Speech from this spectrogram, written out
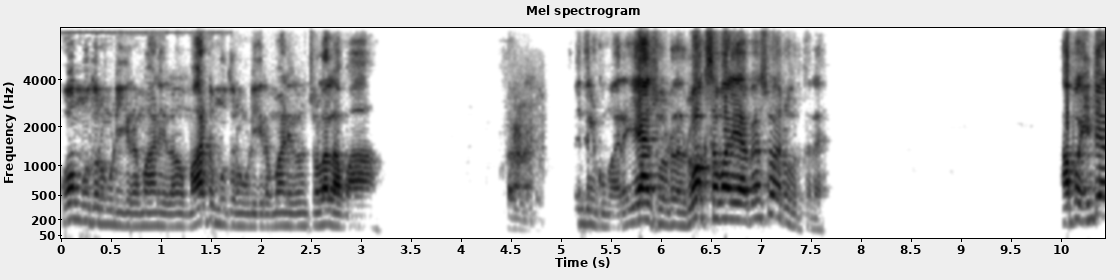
கோமூத்திரம் குடிக்கிற மாநிலம் மாட்டு மூத்திரம் குடிக்கிற மாநிலம் சொல்லலாமா. செந்தில்குமார் ஏன் சொல்றாரு? லோக்சபாலையா பேசுவார் ஒருத்தர். அப்ப இந்தியா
